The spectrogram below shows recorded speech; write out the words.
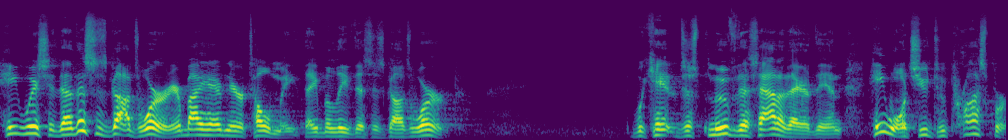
He wishes, now this is God's word. Everybody here near told me they believe this is God's word. We can't just move this out of there then. He wants you to prosper.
